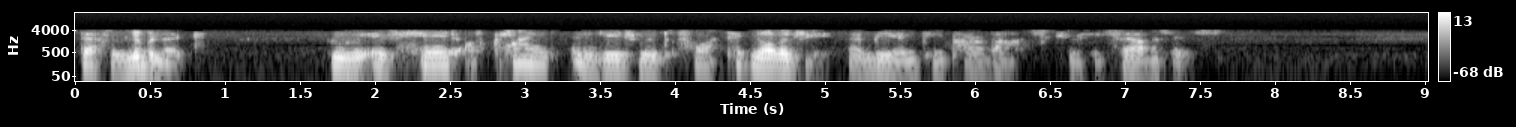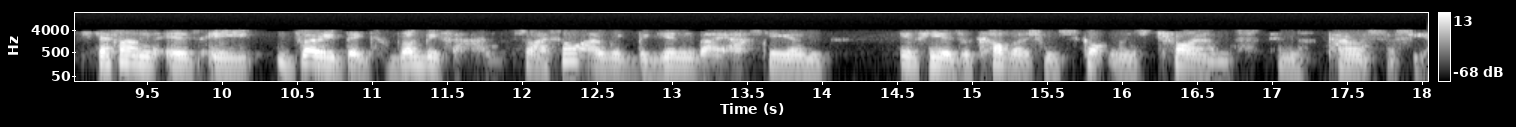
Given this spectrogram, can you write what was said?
Stephane Lubenec, who is Head of Client Engagement for Technology at BNP Paribas Securities Services. Stephane is a very big rugby fan, so I thought I would begin by asking him if he has recovered from Scotland's triumph in Paris this year.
